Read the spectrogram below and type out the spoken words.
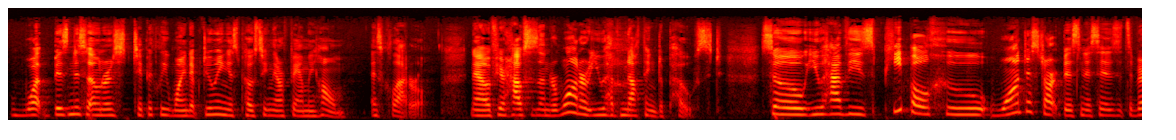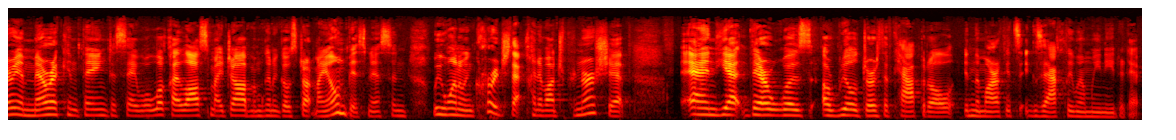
what business owners typically wind up doing is posting their family home as collateral. Now, if your house is underwater, you have nothing to post. So you have these people who want to start businesses. It's a very American thing to say, well, look, I lost my job, I'm going to go start my own business. And we want to encourage that kind of entrepreneurship. And yet there was a real dearth of capital in the markets exactly when we needed it.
